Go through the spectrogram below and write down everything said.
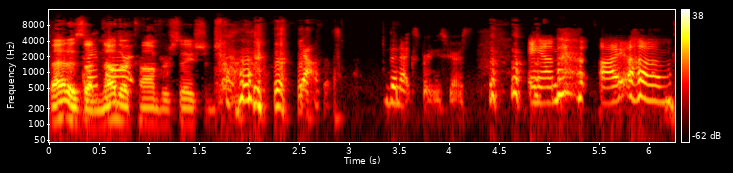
That is I another thought- conversation. yeah, the next Britney Spears. and I, um,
